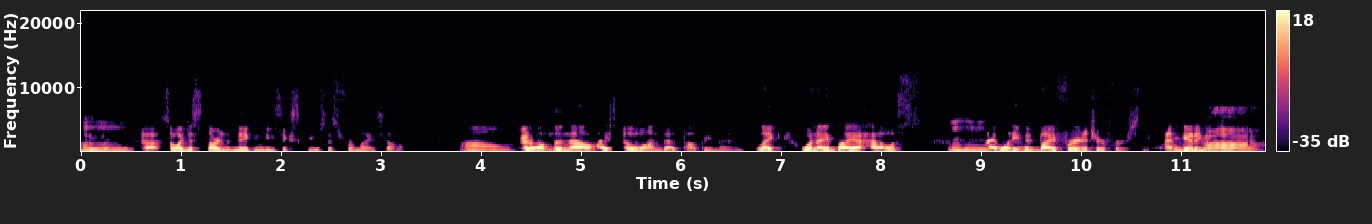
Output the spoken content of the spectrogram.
malulungkot siya. So I just started making these excuses for myself. Oh. Pero up to now, Mm. I still want that puppy, man. Like when I buy a house, Mhm. I won't even buy furniture first. I'm getting a puppy. Ah,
